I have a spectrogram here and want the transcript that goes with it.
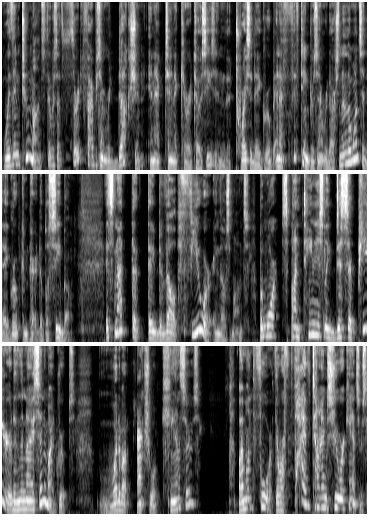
Within two months, there was a 35% reduction in actinic keratoses in the twice-a-day group, and a 15% reduction in the once-a-day group compared to placebo. It's not that they developed fewer in those months, but more spontaneously disappeared in the niacinamide groups. What about actual cancers? By month four, there were five times fewer cancers.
